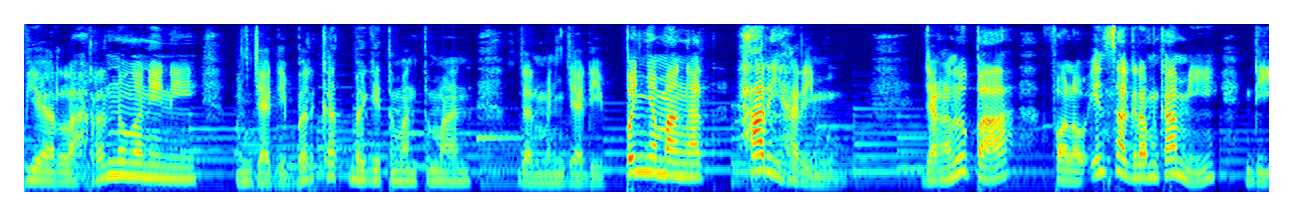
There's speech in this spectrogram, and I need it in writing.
biarlah renungan ini menjadi berkat bagi teman-teman dan menjadi penyemangat hari-harimu. Jangan lupa follow Instagram kami di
